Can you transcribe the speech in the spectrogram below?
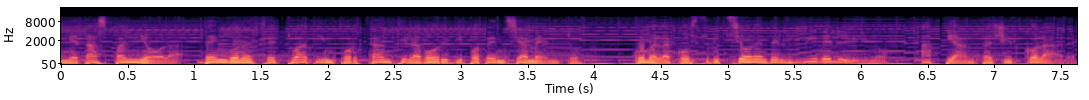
in età spagnola vengono effettuati importanti lavori di potenziamento, come la costruzione del rivellino a pianta circolare,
